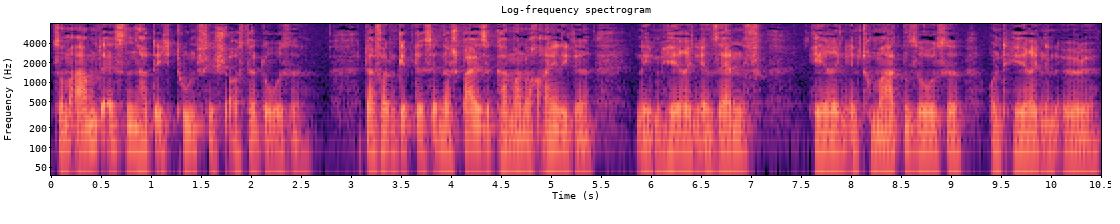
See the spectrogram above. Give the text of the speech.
Zum Abendessen hatte ich Thunfisch aus der Dose. Davon gibt es in der Speisekammer noch einige, neben Hering in Senf, Hering in Tomatensoße und Hering in Öl.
